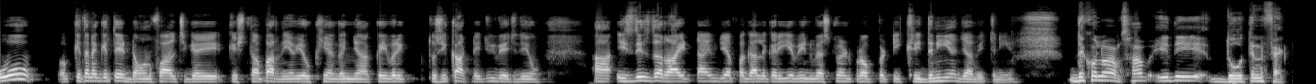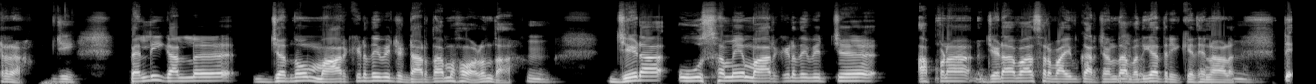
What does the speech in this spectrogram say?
ਉਹ ਕਿਤੇ ਨਾ ਕਿਤੇ ਡਾਊਨਫਾਲ ਚ ਗਏ ਕਿਸ਼ਤਾਂ ਭਰਨੀਆਂ ਵੀ ਔਖੀਆਂ ਗਈਆਂ ਕਈ ਵਾਰੀ ਤੁਸੀਂ ਘਾਟੇ 'ਚ ਵੀ ਵੇਚਦੇ ਹੋ। ਇਸ ਦਿਸ ਦਾ ਰਾਈਟ ਟਾਈਮ ਜੇ ਆਪਾਂ ਗੱਲ ਕਰੀਏ ਵੀ ਇਨਵੈਸਟਮੈਂਟ ਪ੍ਰਾਪਰਟੀ ਖਰੀਦਣੀ ਹੈ ਜਾਂ ਵੇਚਣੀ ਹੈ ਦੇਖੋ ਲੋਹਾਮ ਸਾਹਿਬ ਇਹਦੇ ਦੋ ਤਿੰਨ ਫੈਕਟਰ ਆ। ਜੀ। ਪਹਿਲੀ ਗੱਲ ਜਦੋਂ ਮਾਰਕੀਟ ਦੇ ਵਿੱਚ ਡਰ ਦਾ ਮਾਹੌਲ ਹੁੰਦਾ ਹੂੰ। ਜਿਹੜਾ ਉਸ ਸਮੇਂ ਮਾਰਕੀਟ ਦੇ ਵਿੱਚ ਆਪਣਾ ਜਿਹੜਾ ਵਾ ਸਰਵਾਈਵ ਕਰ ਜਾਂਦਾ। ਵਧੀਆ ਤਰੀਕੇ ਦੇ ਨਾਲ ਤੇ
